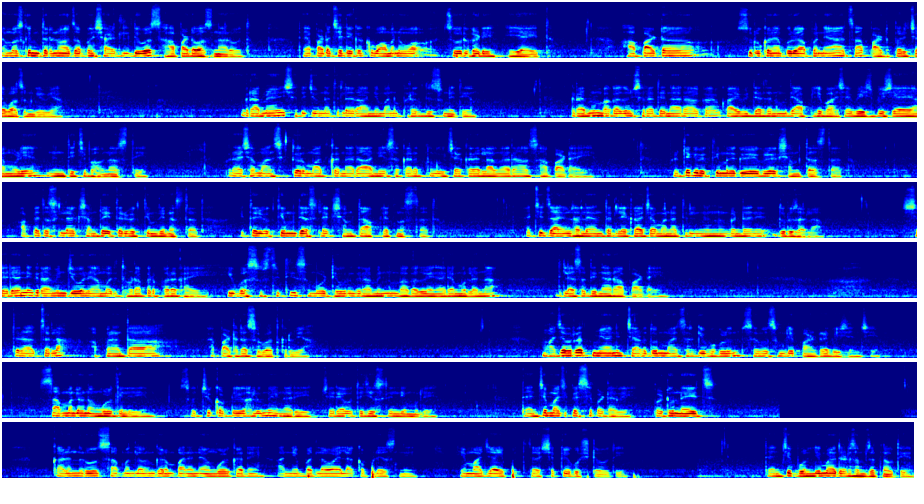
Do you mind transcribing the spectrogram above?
नमस्कार मित्रांनो आज आपण शाळेतील दिवस हा पाठ वाचणार आहोत. त्या पाठाचे लेखक वामन वा चोरघडे हे आहेत. हा पाठ सुरू करण्यापूर्वी आपण याचा पाठपरिचय वाचून घेऊया. ग्रामीण आणि शहरी जीवनातील राहणीमान फरक दिसून येते. ग्रामीण भागातून शहरात येणारा का काही विद्यार्थ्यांमध्ये आपली भाषा वेशभूषा यामुळे न्यूनतेची भावना असते. पण अशा मानसिकतेवर मात करणारा आणि सकारात्मक विचार करायला लागणारा असा हा पाठ आहे. प्रत्येक व्यक्तीमध्ये वेगवेगळ्या क्षमता असतात. आपल्यात असलेल्या क्षमता इतर व्यक्तीमध्ये नसतात. इतर व्यक्तीमध्ये असलेल्या क्षमता आपल्यात नसतात. याची जाणीव झाल्यानंतर लेखकाच्या मनातील न्यूनगंड दूर झाला. शहरी आणि ग्रामीण जीवन यामध्ये थोडाफार फरक आहे. ही वस्तुस्थिती समोर ठेवून ग्रामीण भागातून येणाऱ्या मुलांना दिलासा देणारा हा पाठ आहे. तर आज चला आपण आता या पाठाला सुरुवात करूया. माझ्या वर्गात मी आणि चार दोन माझ्यासारखे वगळून सर्व मुले पांढऱ्या पेशांची सामान लावून आंघोळ केलेली. स्वच्छ कपडे घालून येणारी चेहऱ्यावरतीची असलेली मुले. त्यांचे माझे कसे पटावे? पटू नयेच. कारण रोज साबण लावून गरम पाण्याने आंघोळ करणे आणि बदलावायला कपडे असणे हे माझ्या आईपतीत अशक्य गोष्ट होती. त्यांची बोलणी मला धड समजत नव्हते.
